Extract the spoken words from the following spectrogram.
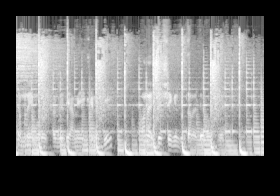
যেমন এই মোড়কটা যদি আমি এখানে দিই অনায়াসে সে কিন্তু তারা দেওয়া হ্যাঁ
